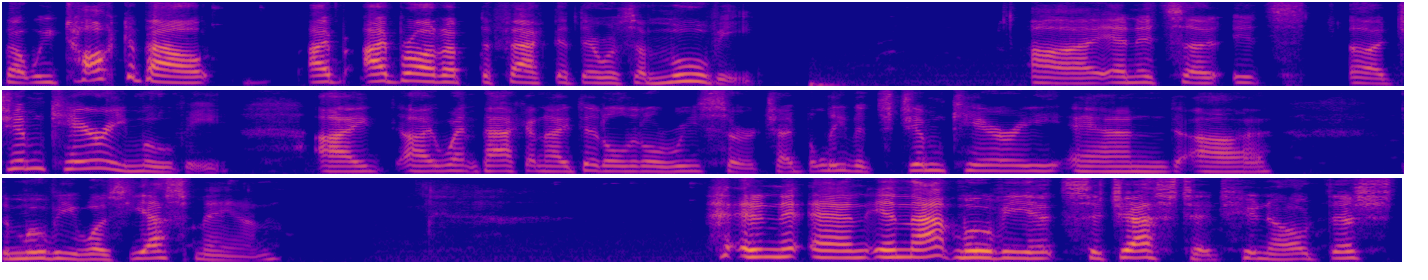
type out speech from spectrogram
but we talked about. I I brought up the fact that there was a movie, uh, and it's a it's a Jim Carrey movie. I I went back and I did a little research. I believe it's Jim Carrey, and uh, the movie was Yes Man. And and in that movie, it suggested, you know, just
